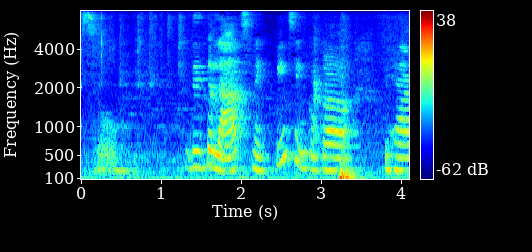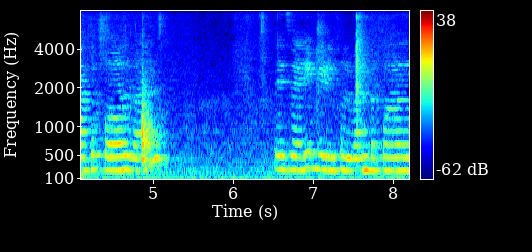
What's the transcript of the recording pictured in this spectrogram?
So this is the last neck piece. ఇంకొక we have the pearl one. This very beautiful one, the pearl.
